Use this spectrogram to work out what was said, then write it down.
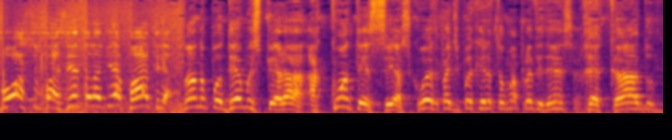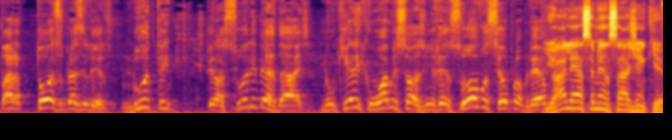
posso fazer pela minha pátria. Nós não podemos esperar acontecer as coisas para depois querer tomar providência. Recado para todos os brasileiros: lutem pela sua liberdade. Não queira que um homem sozinho resolva o seu problema. E olha essa mensagem aqui.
